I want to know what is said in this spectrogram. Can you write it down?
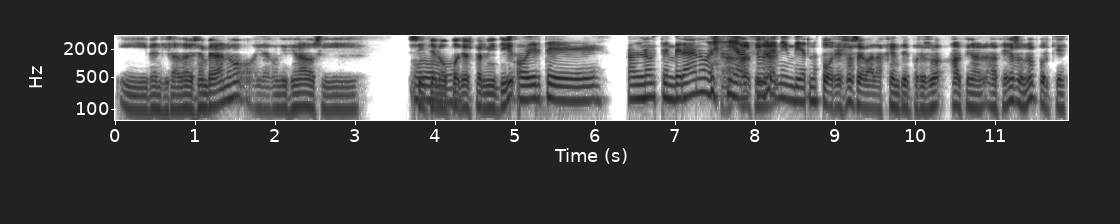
y ventiladores en verano, o aire acondicionado si, si te lo puedes permitir. O irte al norte en verano y al, al sur final- en invierno. Por eso se va la gente, por eso al final hace eso, ¿no? Porque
